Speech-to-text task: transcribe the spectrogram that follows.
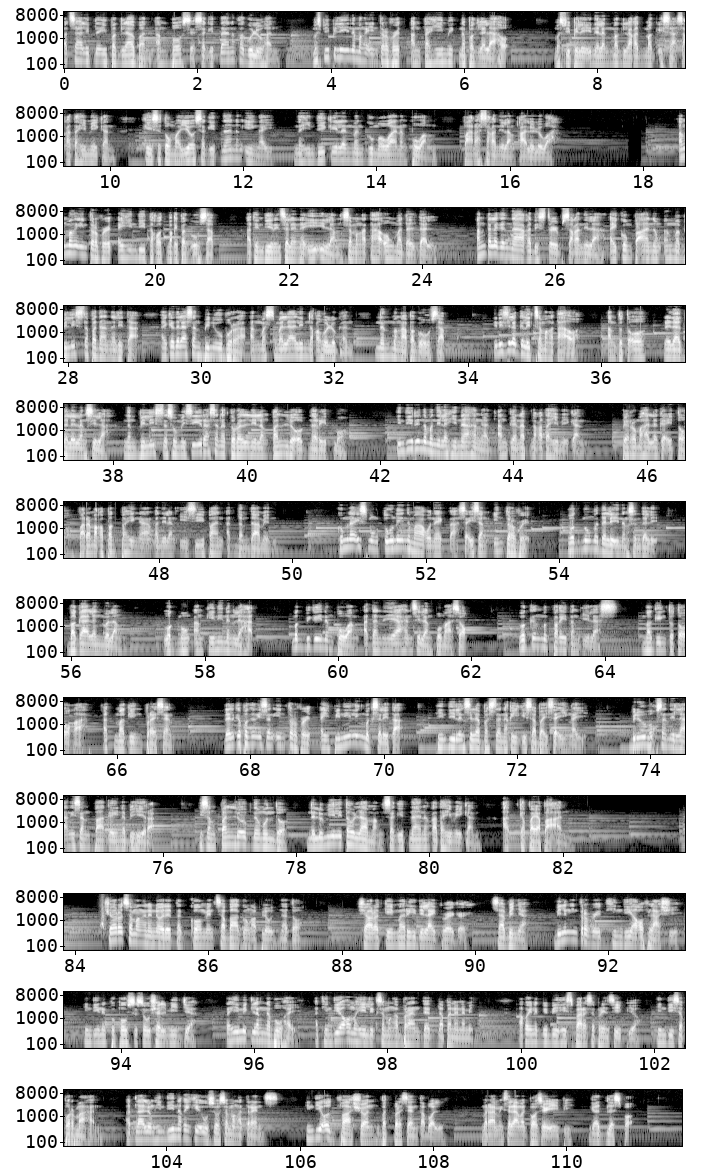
at sa halip na ipaglaban ang boses sa gitna ng kaguluhan, mas pipiliin ng mga introvert ang tahimik na paglalaho. Mas pipiliin nilang maglakad mag-isa sa katahimikan kaysa tumayo sa gitna ng ingay na hindi kailanman gumawa ng puwang para sa kanilang kaluluwa. Ang mga introvert ay hindi takot makipag-usap at hindi rin sila naiilang sa mga taong madaldal. Ang talagang nakaka-disturb sa kanila ay kung paanong ang mabilis na pananalita ay kadalasang binubura ang mas malalim na kahulugan ng mga pag-uusap. Hindi sila galit sa mga tao. Ang totoo, nadadala lang sila ng bilis na sumisira sa natural nilang panloob na ritmo. Hindi rin naman nila hinahangad ang ganap na katahimikan. Pero mahalaga ito para makapagpahinga ang kanilang isipan at damdamin. Kung nais mong tunay na makakonekta sa isang introvert, huwag mong madaliin ang sandali. Bagalan mo lang. Huwag mong angkinin ng lahat. Magbigay ng puwang at anayahan silang pumasok. Huwag kang magpakitang gilas. Maging totoo ka at maging present. Dahil kapag ang isang introvert ay piniling magsalita, hindi lang sila basta nakikisabay sa ingay. Binubuksan nila ang isang bagay na bihira. Isang panloob na mundo na lumilitaw lamang sa gitna ng katahimikan at kapayapaan. Shoutout sa mga nanood at nag-comment sa bagong upload na to. Shoutout kay Marie the Lightworker. Sabi niya, bilang introvert hindi ako flashy, hindi nagpo-post sa social media, tahimik lang na buhay at hindi ako mahilig sa mga branded na pananamit. Ako'y nagbibihis para sa prinsipyo, hindi sa pormahan, at lalong hindi nakikiuso sa mga trends. Hindi old-fashioned but presentable. Maraming salamat po Sir AP. God bless po.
